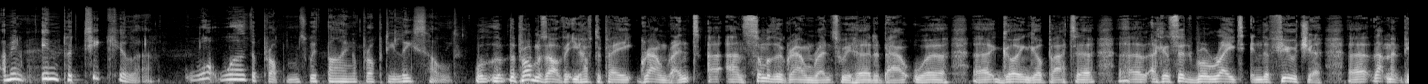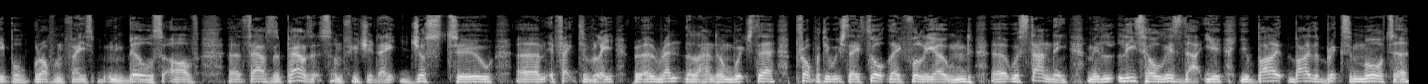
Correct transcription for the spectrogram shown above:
I mean, in particular, what were the problems with buying a property leasehold? Well, the, the problems are that you have to pay ground rent, uh, and some of the ground rents we heard about were uh, going up at a, uh, a, considerable rate in the future. Uh, that meant people were often facing bills of uh, thousands of pounds at some future date just to um, effectively uh, rent the land on which their property, which they thought they fully owned, was standing. I mean, leasehold is that you you buy buy the bricks and mortar,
